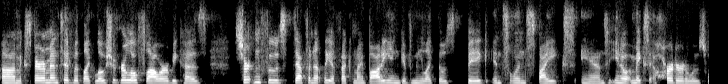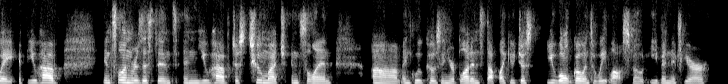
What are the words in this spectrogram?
um, experimented with like low sugar, low flour because certain foods definitely affect my body and give me like those big insulin spikes. And, you know, it makes it harder to lose weight. If you have insulin resistance and you have just too much insulin um, and glucose in your blood and stuff, like you just you won't go into weight loss mode even if you're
